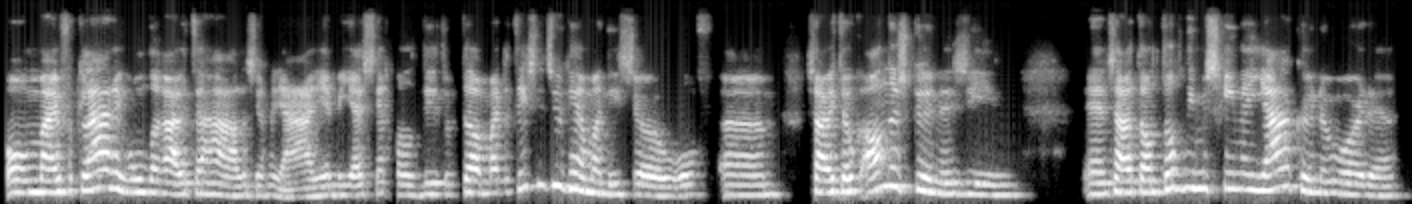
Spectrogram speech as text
om mijn verklaring onderuit te halen. Zeg maar, ja, jij zegt wel dit of dat, maar dat is natuurlijk helemaal niet zo. Of um, zou je het ook anders kunnen zien? En zou het dan toch niet misschien een ja kunnen worden?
